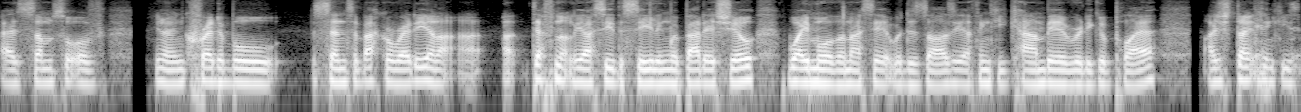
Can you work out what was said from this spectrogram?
as some sort of you know incredible centre back already. And I, I, definitely, I see the ceiling with Badiashile way more than I see it with Disasi. I think he can be a really good player. I just don't think he's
